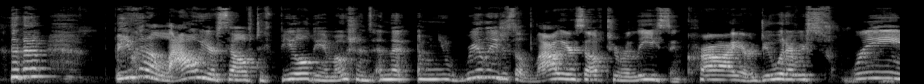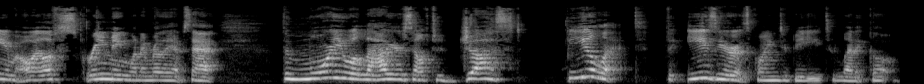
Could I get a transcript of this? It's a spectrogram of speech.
but you can allow yourself to feel the emotions and that and when you really just allow yourself to release and cry or do whatever scream oh i love screaming when i'm really upset the more you allow yourself to just feel it the easier it's going to be to let it go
